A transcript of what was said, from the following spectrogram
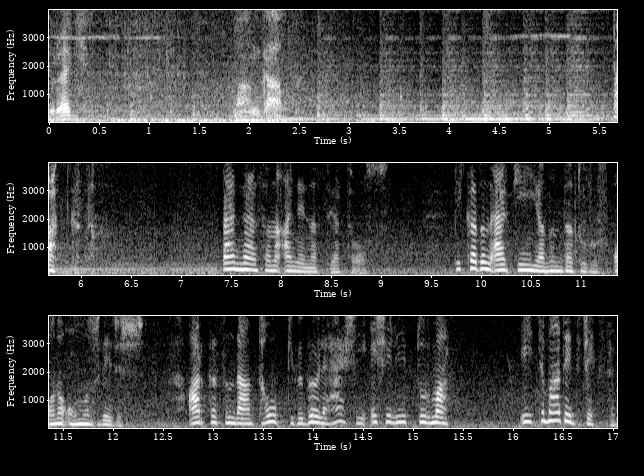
Yürek. Mangal. Benden sana anne nasihatı olsun. Bir kadın erkeğin yanında durur, ona omuz verir. Arkasından tavuk gibi böyle her şeyi eşeleyip durmaz. İtimat edeceksin.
